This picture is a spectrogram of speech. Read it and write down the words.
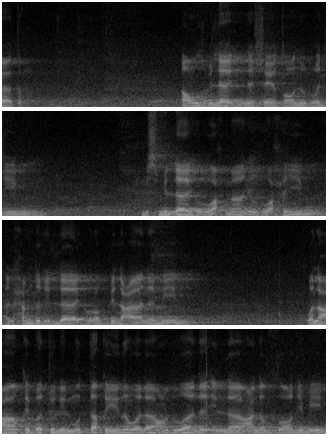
وبركاته. أعوذ بالله من الشيطان الرجيم. بسم الله الرحمن الرحيم. الحمد لله رب العالمين. والعاقبة للمتقين ولا عدوان إلا على الظالمين.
